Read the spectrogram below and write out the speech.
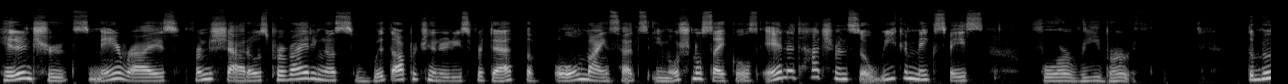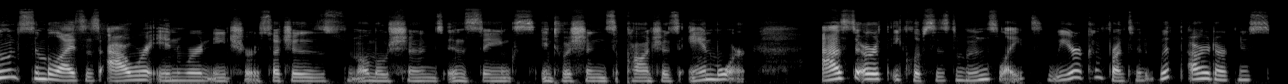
Hidden truths may arise from the shadows, providing us with opportunities for death of old mindsets, emotional cycles, and attachments so we can make space for rebirth. The moon symbolizes our inward nature, such as emotions, instincts, intuition, subconscious, and more. As the earth eclipses the moon's light, we are confronted with our darkness.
